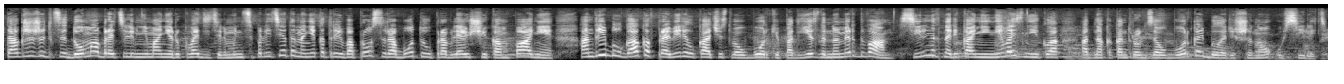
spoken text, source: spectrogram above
Также жильцы дома обратили внимание руководителя муниципалитета на некоторые вопросы работы управляющей компании. Андрей Булгаков проверил качество уборки подъезда номер два. Сильных нареканий не возникло, однако контроль за уборкой было решено усилить.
